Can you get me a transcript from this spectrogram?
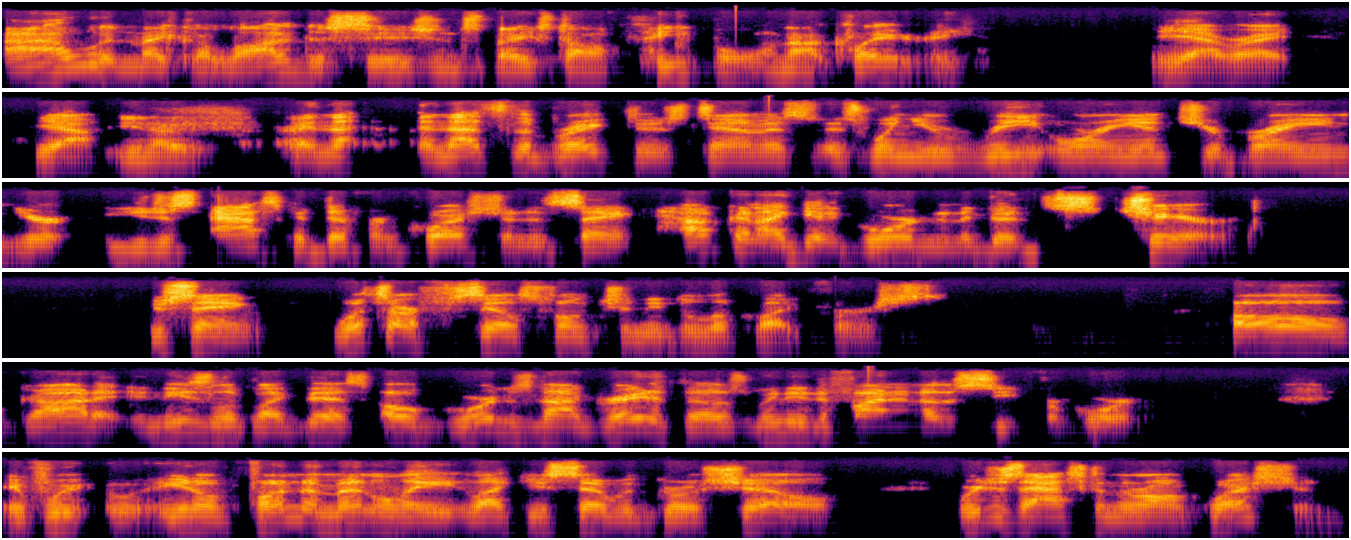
I would make a lot of decisions based off people, not clarity. Yeah, right. Yeah, you know, and that and that's the breakthroughs, Tim. Is, is when you reorient your brain. You're you just ask a different question and saying, "How can I get Gordon in a good chair?" You're saying, "What's our sales function need to look like first? Oh, got it. It needs to look like this. Oh, Gordon's not great at those. We need to find another seat for Gordon. If we, you know, fundamentally, like you said with Groeschel, we're just asking the wrong question.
